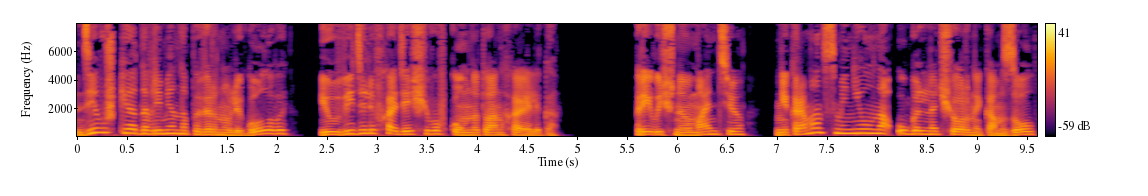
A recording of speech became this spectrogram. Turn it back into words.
Девушки одновременно повернули головы и увидели входящего в комнату Анхайлига. Привычную мантию Некромант сменил на угольно-черный камзол,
